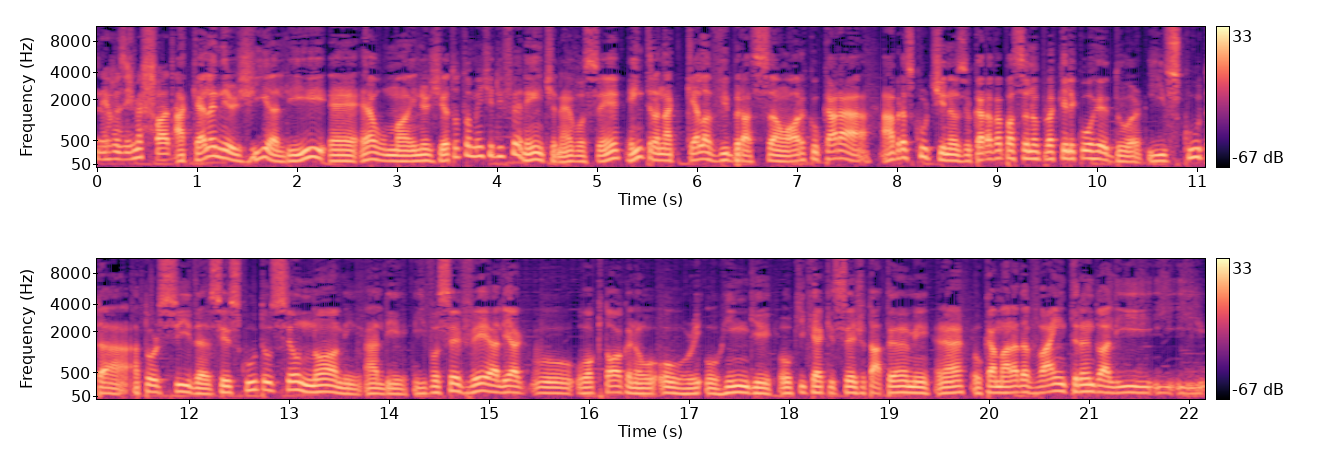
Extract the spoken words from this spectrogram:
Nervosismo é foda. Aquela energia ali é, é uma energia totalmente diferente, né? Você entra naquela vibração, a hora que o cara abre as cortinas e o cara vai passando por aquele corredor e escuta a, torcida, você escuta o seu nome ali e você vê ali a, o, o octógono, ou o ringue, ou o que quer que seja, o tatame, né? O camarada vai entrando ali e, e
